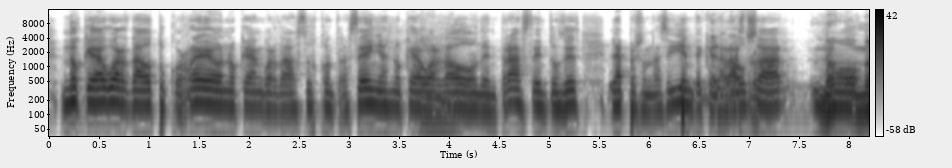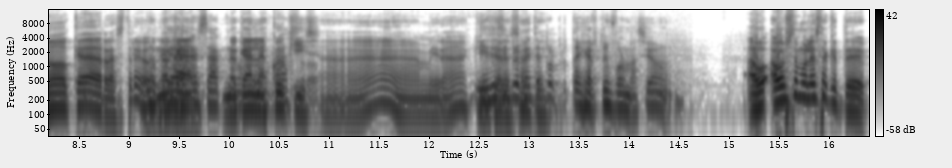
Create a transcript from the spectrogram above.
no queda guardado tu correo, no quedan guardadas tus contraseñas, no queda guardado dónde entraste. Entonces, la persona siguiente que El la va a rastro. usar No, no, no queda rastreo. no No queda, quedan- exacto, no quedan queda las cookies. rastro. Ah, mira, qué Y eso es simplemente por proteger tu información. ¿A, vo- a vos te molesta que te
